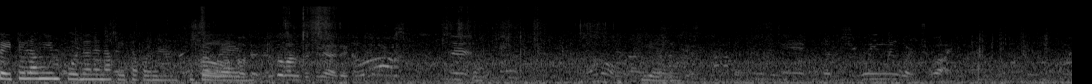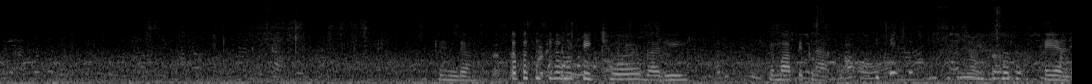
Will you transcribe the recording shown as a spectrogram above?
So ito lang yung puno na nakita ko na super red. Ito. Yeah. Ganda. Tapos na sila mag-picture, bali lumapit na ako. Ayan. Ayan.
